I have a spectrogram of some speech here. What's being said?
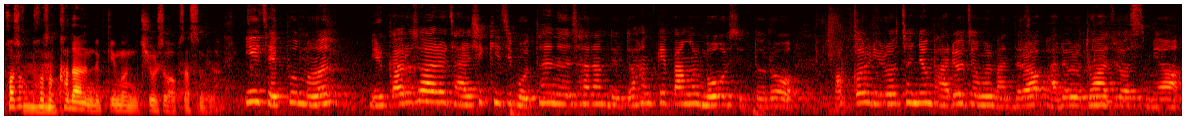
퍼석퍼석하다는 느낌은 지울 수가 없었습니다. 이 제품은 밀가루 소화를 잘 시키지 못하는 사람들도 함께 빵을 먹을 수 있도록 막걸리로 천연 발효정을 만들어 발효를 도와주었으며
